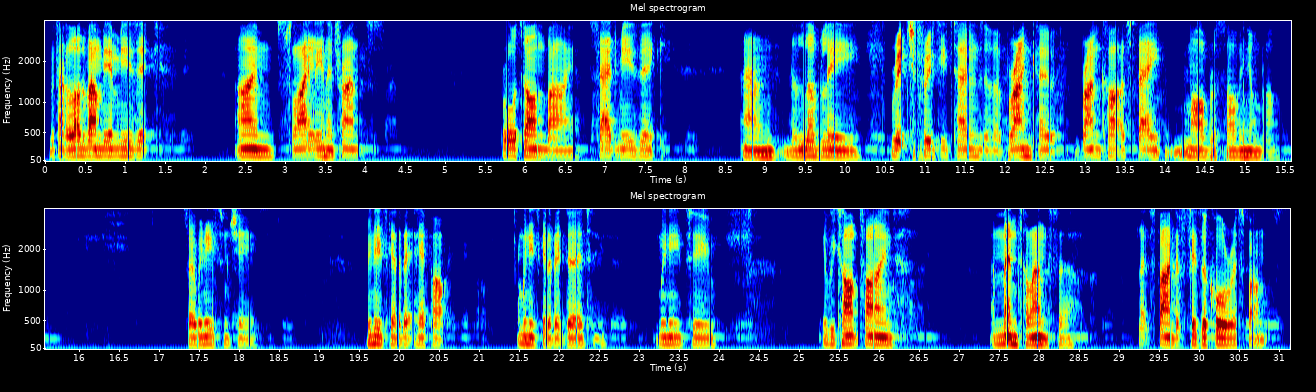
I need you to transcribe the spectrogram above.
We've had a lot of ambient music. I'm slightly in a trance, brought on by sad music and the lovely, rich, fruity tones of a Branco, Brancott Estate Marlborough Sauvignon Blanc. So we need some cheese. We need to get a bit hip hop. We need to get a bit dirty. We need to, if we can't find a mental answer, let's find a physical response.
